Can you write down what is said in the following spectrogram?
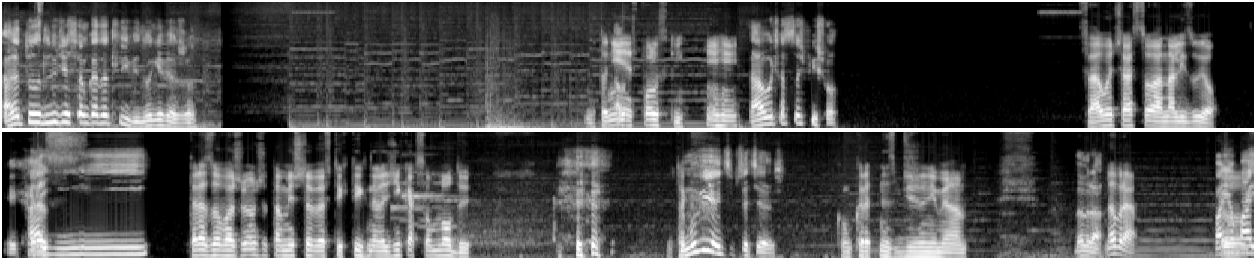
Ale tu ludzie są gadatliwi, no nie wierzę. To nie jest polski. Cały czas coś piszą. Cały czas to analizują. Teraz-. Teraz zauważyłem, że tam jeszcze we w tych, tych naleźnikach są lody. Tak. Tak Mówiłem ci przecież. konkretne zbliżenie miałem. Dobra. Dobra, To- bye.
